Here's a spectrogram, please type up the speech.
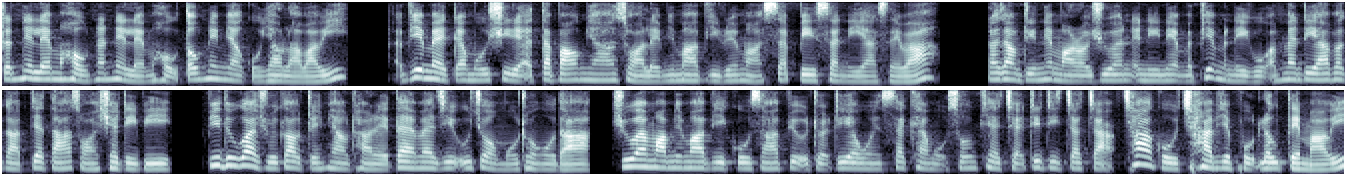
တစ်နှစ်လည်းမဟုတ်နှစ်နှစ်လည်းမဟုတ်သုံးနှစ်မြောက်ကိုရောက်လာပါပြီ။အပြစ်မဲ့တမိုးရှိတဲ့အသက်ပေါင်းများစွာလည်းမြန်မာပြည်တွင်းမှာဆက်ပေးဆက်နေရဆဲပါ။ဒါကြောင့်ဒီနှစ်မှာတော့ UN အနေနဲ့မဖြစ်မနေကိုအမှန်တရားဘက်ကပြတ်သားစွာရှက်တည်ပြီး ပြည်သူကရွေးကောက်တင်မြှောက်ထားတဲ့တန်မတ်ကြီးဦးကျော်မိုးထွန်းကိုသာ UN မှာမြန်မာပြည်ကိုစားပြုအတွက်တရားဝင်ဆက်ခတ်မှုဆုံးဖြတ်ချက်တိတိကျကျချကိုချပစ်ဖို့လှုံ့တင်ပါပြီ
